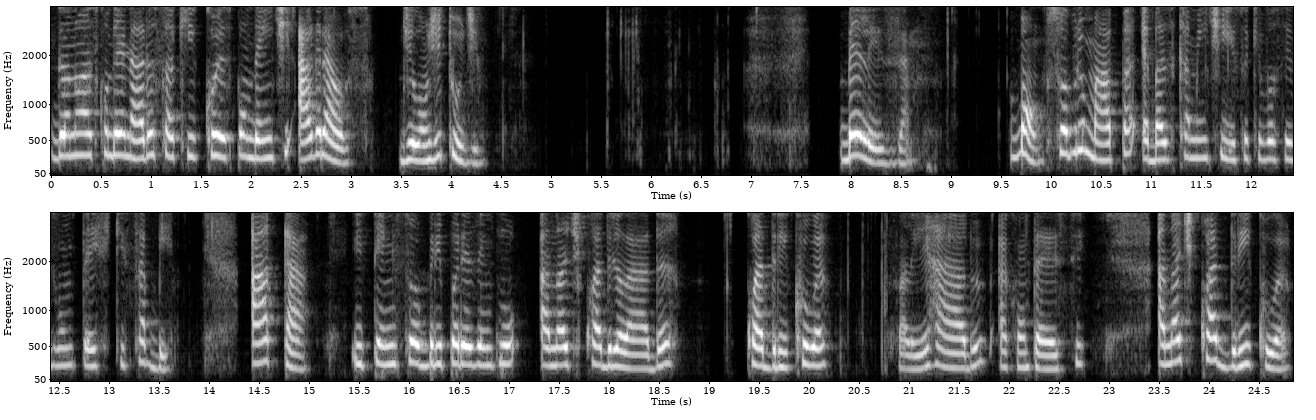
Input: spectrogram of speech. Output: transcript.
dando as coordenadas, só que correspondente a graus de longitude. Beleza. Bom, sobre o mapa, é basicamente isso que vocês vão ter que saber. Ah, tá. E tem sobre, por exemplo, a norte quadrilada, quadrícula. Falei errado, acontece. A norte quadrícula,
